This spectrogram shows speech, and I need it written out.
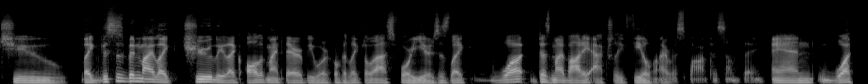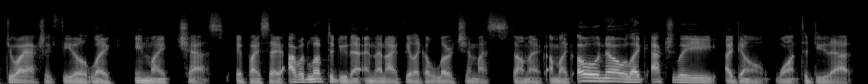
to like this has been my like truly like all of my therapy work over like the last 4 years is like what does my body actually feel when i respond to something? And what do i actually feel like in my chest? If i say i would love to do that and then i feel like a lurch in my stomach i'm like oh no like actually i don't want to do that.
